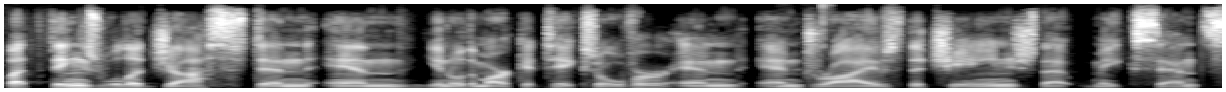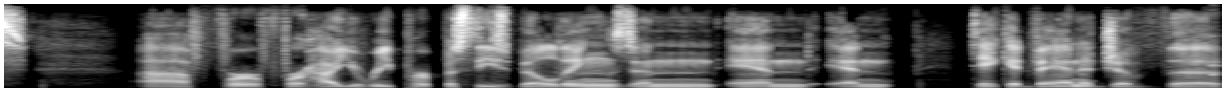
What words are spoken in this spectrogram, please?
but things will adjust and and you know the market takes over and and drives the change that makes sense uh, for for how you repurpose these buildings and and and take advantage of the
